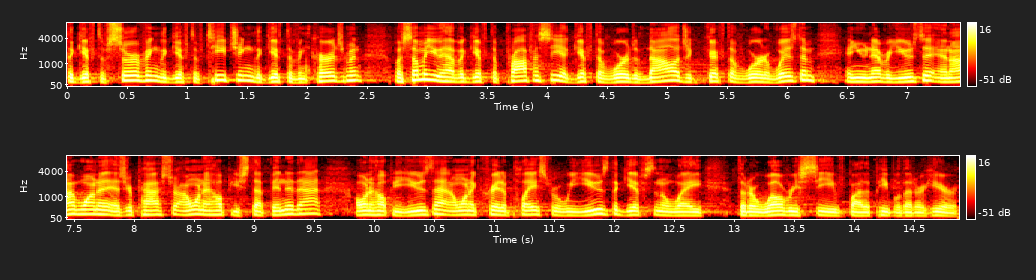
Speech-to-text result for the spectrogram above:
the gift of serving, the gift of teaching, the gift of encouragement. But some of you have a gift of prophecy, a gift of word of knowledge, a gift of word of wisdom, and you never used it. And I want to, as your pastor, I want to help you step into that. I want to help you use that. I want to create a place where we use the gifts in a way that are well received by the people that are here.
